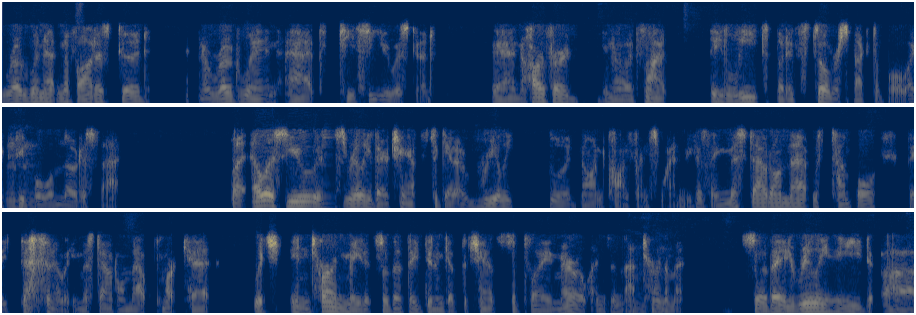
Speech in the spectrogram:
Road win at Nevada is good, and a road win at TCU is good. And Harvard, you know, it's not elite, but it's still respectable. Like mm-hmm. people will notice that. But LSU is really their chance to get a really good non-conference win because they missed out on that with Temple. They definitely missed out on that with Marquette, which in turn made it so that they didn't get the chance to play Maryland in that mm-hmm. tournament. So they really need uh,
